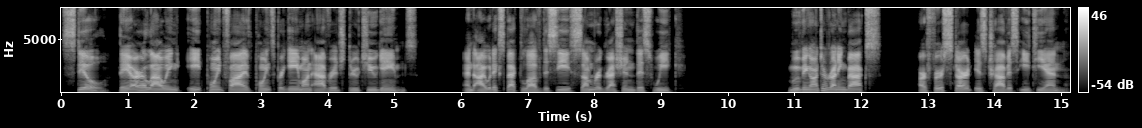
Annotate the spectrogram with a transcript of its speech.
Still, they are allowing 8.5 points per game on average through two games, and I would expect Love to see some regression this week. Moving on to running backs, our first start is Travis Etienne.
